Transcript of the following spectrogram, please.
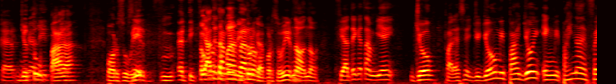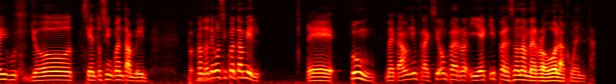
caer YouTube paga por subir. Sí. Mm, El TikTok no te paga ni turca por subir. No, no. Fíjate que también yo, parece, yo, yo, mi pa- yo en, mi página de Facebook, yo 150 mil. Cuando tengo 50 mil, eh, pum, me cae una infracción, perro, y X persona me robó la cuenta.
